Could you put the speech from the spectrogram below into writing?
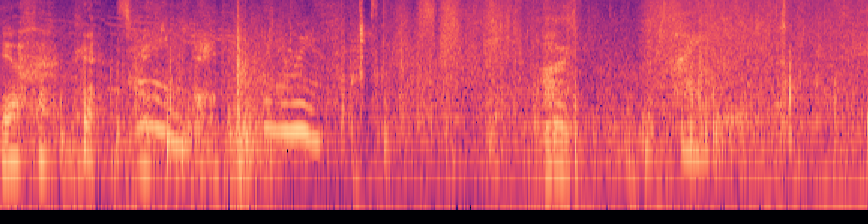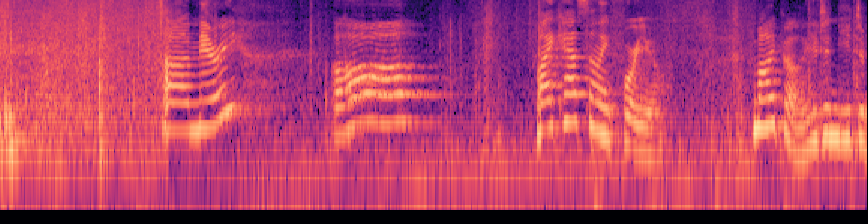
Yeah, yeah, it's me. Hey. hey, How are you? Hi. Uh, Mary? Oh, Mike has something for you. Michael, you didn't need to.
